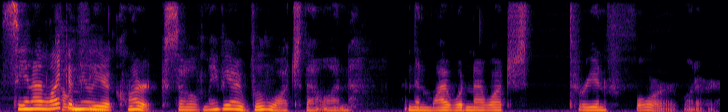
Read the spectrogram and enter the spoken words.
See, and I like Kelly Emilia C. Clarke, so maybe I will watch that one. And then why wouldn't I watch three and four, whatever?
